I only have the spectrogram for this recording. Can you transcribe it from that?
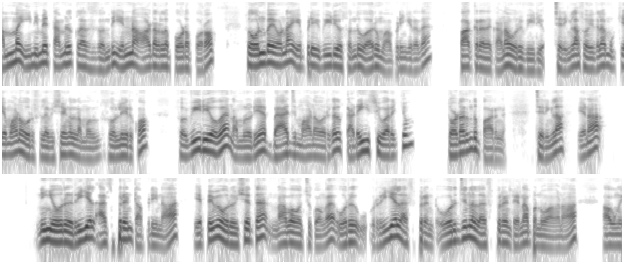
நம்ம இனிமேல் தமிழ் கிளாஸஸ் வந்து என்ன ஆர்டரில் போட போகிறோம் ஸோ ஒன் பை ஒன்னாக எப்படி வீடியோஸ் வந்து வரும் அப்படிங்கிறத பார்க்குறதுக்கான ஒரு வீடியோ சரிங்களா? ஸோ இதில் முக்கியமான ஒரு சில விஷயங்கள் நம்ம வந்து சொல்லியிருக்கோம். ஸோ வீடியோவை நம்மளுடைய பேட்ச் மாணவர்கள் கடைசி வரைக்கும் தொடர்ந்து பாருங்கள் சரிங்களா? ஏன்னா நீங்கள் ஒரு ரியல் அஸ்பிரண்ட் அப்படின்னா எப்பயுமே ஒரு விஷயத்த ஞாபகம் வச்சுக்கோங்க. ஒரு ரியல் அஸ்பிரண்ட் ஒரிஜினல் அஸ்பிரண்ட் என்ன பண்ணுவாங்கன்னா அவங்க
